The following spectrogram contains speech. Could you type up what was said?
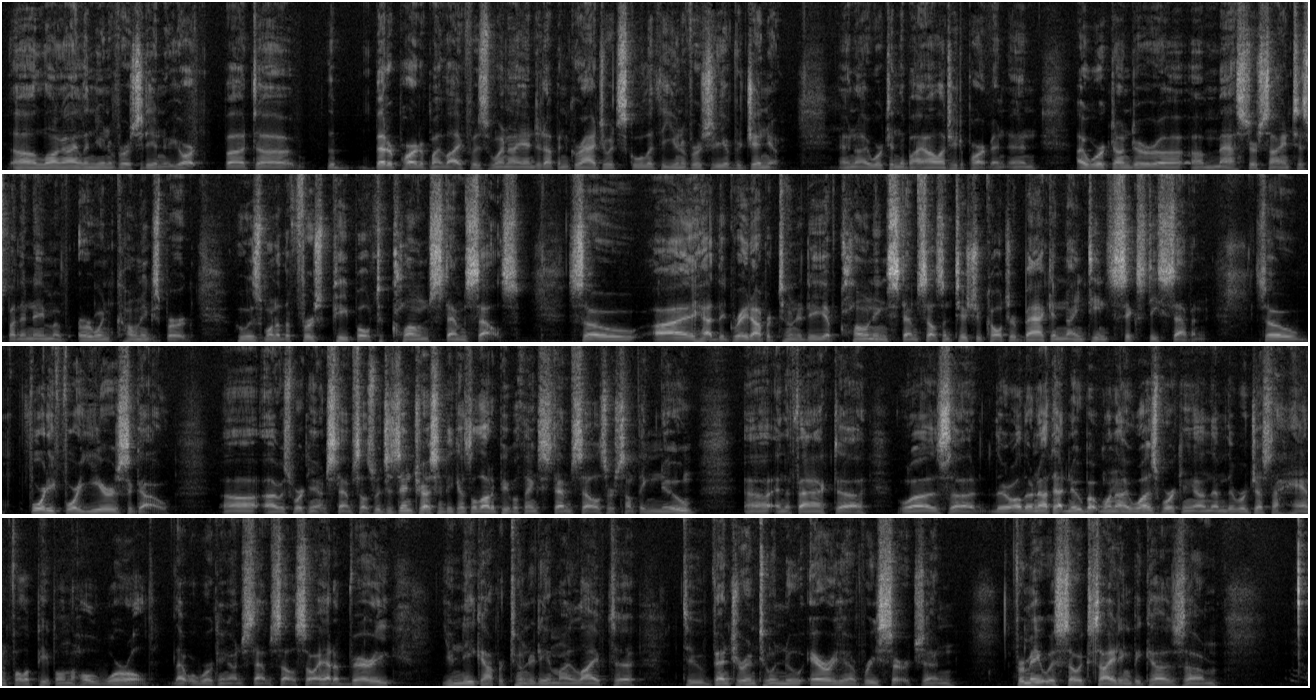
uh Long Island University in New York, but uh, the better part of my life was when I ended up in graduate school at the University of Virginia. And I worked in the biology department. And I worked under a, a master scientist by the name of Irwin Konigsberg, who was one of the first people to clone stem cells. So I had the great opportunity of cloning stem cells in tissue culture back in 1967. So 44 years ago, uh, I was working on stem cells, which is interesting because a lot of people think stem cells are something new. Uh, and the fact uh, was, uh, they're, well, they're not that new, but when I was working on them, there were just a handful of people in the whole world that were working on stem cells. So I had a very unique opportunity in my life to, to venture into a new area of research. And for me, it was so exciting because um,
